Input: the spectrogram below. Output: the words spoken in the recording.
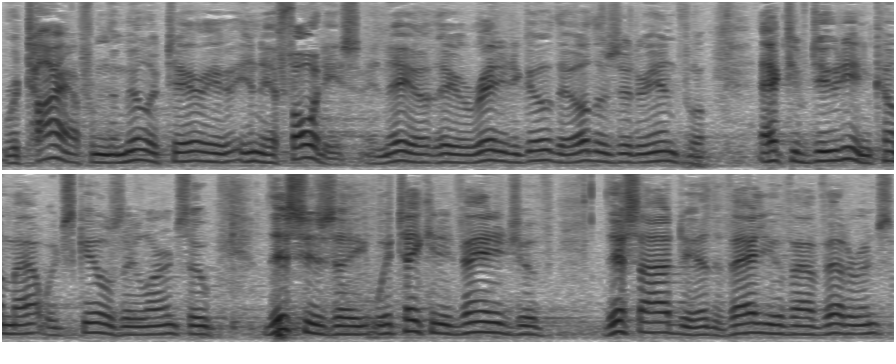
retire from the military in their 40s and they are, they are ready to go. Are others that are in for active duty and come out with skills they learned. So this is a, we're taking advantage of this idea, the value of our veterans.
